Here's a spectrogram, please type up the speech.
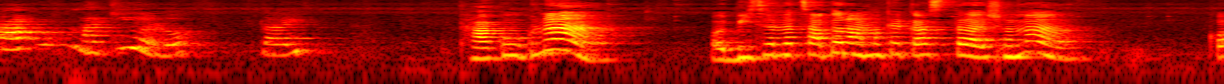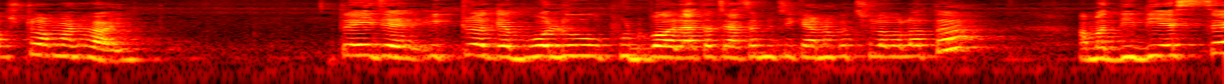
থাকুক না কি হলো? তাই। থাকুক না। ওই বিছানার চাদর আমাকে কাচতে হয় শোনা কষ্ট আমার হয়। তো এই যে একটু আগে ভলু ফুটবল এত চেঁচামেচি কেন করছিল বলো তো আমার দিদি এসছে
